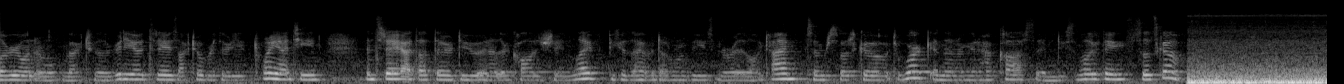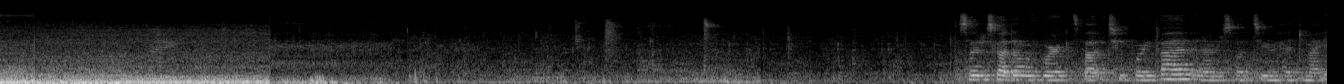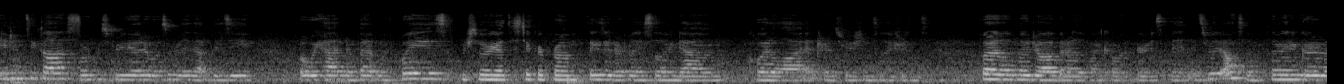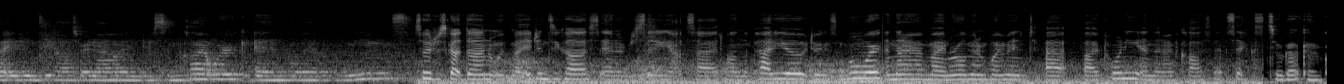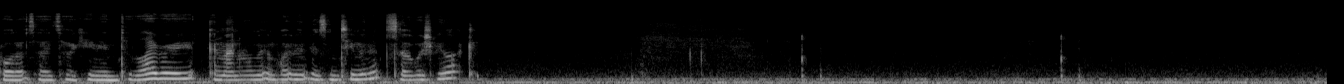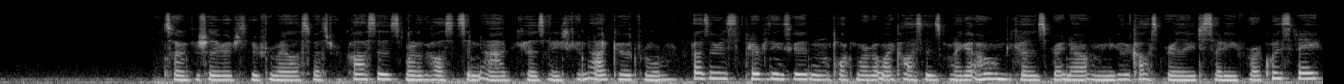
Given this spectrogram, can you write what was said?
Hello everyone and welcome back to another video. Today is October 30th, 2019 and today I thought that I would do another college day in life because I haven't done one of these in a really long time. So I'm just about to go to work and then I'm gonna have class and do some other things. So let's go. So I just got done with work, it's about 2.45 and I'm just about to head to my agency class. Work was pretty good, it wasn't really that busy, but we had an event with Waze, which is where I got the sticker from. Things are definitely slowing down quite a lot at Transportation Solutions. But I love my job and I love my coworkers and it's really awesome. So I'm gonna go to my agency class right now and do some client work and probably have a couple meetings. So I just got done with my agency class and I'm just sitting outside on the patio doing some homework and then I have my enrollment appointment at 5.20 and then I have class at 6. So it got kind of cold outside so I came into the library and my enrollment appointment is in two minutes so wish me luck. So I'm officially registered for my last semester of classes. One of the classes didn't add because I need to get an add code from one of my professors, but everything's good and I'll talk more about my classes when I get home because right now I'm gonna go to class early to study for our quiz today.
